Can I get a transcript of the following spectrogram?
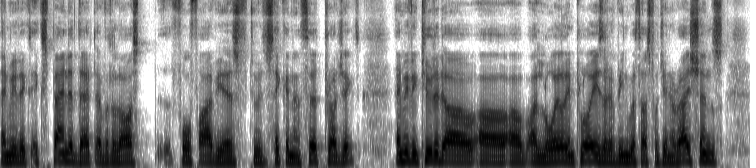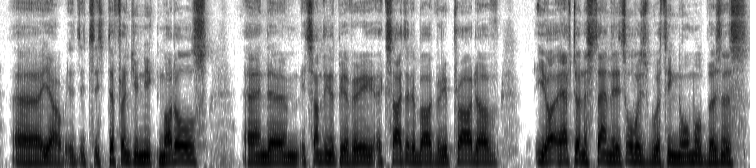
and we've ex expanded that over the last four or five years to a second and third project. And we've included our, our, our loyal employees that have been with us for generations. Uh, yeah, it, it's, it's, different, unique models, and um, it's something that we are very excited about, very proud of. You have to understand that it's always within normal business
